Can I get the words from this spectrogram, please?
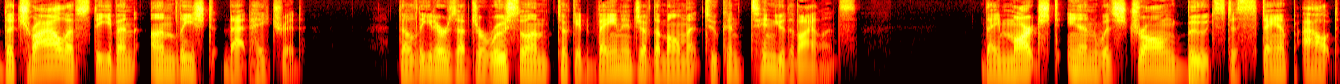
The trial of Stephen unleashed that hatred. The leaders of Jerusalem took advantage of the moment to continue the violence. They marched in with strong boots to stamp out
